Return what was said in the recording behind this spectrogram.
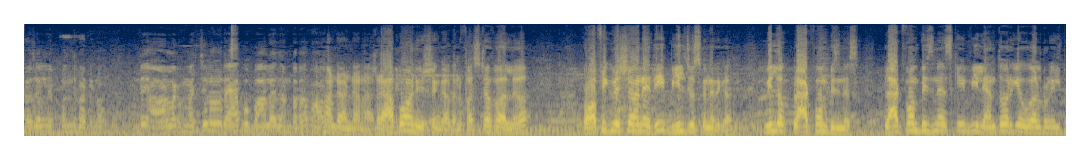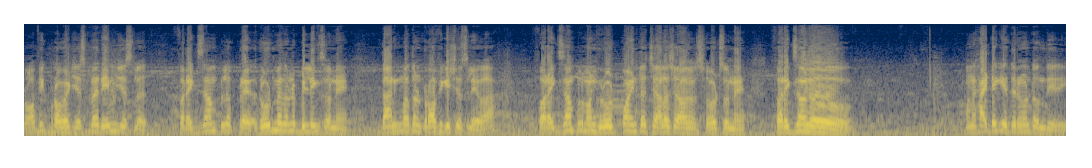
ప్రజలను ఇబ్బంది పెట్టడం అంటే వాళ్ళకి మధ్యలో ర్యాప్ బాగాలేదంటారా? అంటే అంటే అన్న ర్యాపో అనే విషయం కాదండి. ఫస్ట్ ఆఫ్ ఆల్ ట్రాఫిక్ విషయం అనేది వీళ్ళు చూసుకునేది కాదు. వీళ్ళు ఒక ప్లాట్ఫామ్ బిజినెస్ ప్లాట్ఫామ్ బిజినెస్కి వీళ్ళు ఎంతవరకు ఇవ్వగలరు వీళ్ళు ట్రాఫిక్ ప్రొవైడ్ చేస్తున్నారు ఏం చేస్తున్నారు ఫర్ ఎగ్జాంపుల్ రోడ్ మీద ఉన్న బిల్డింగ్స్ ఉన్నాయి. దానికి మాత్రం ట్రాఫిక్ ఇష్యూస్ లేవా? ఫర్ ఎగ్జాంపుల్ మనకు రోడ్ పాయింట్లో చాలా షార్ట్స్ ఉన్నాయి. ఫర్ ఎగ్జాంపుల్ మన హైటెక్ ఎదురుగుంటూ ఉంది ఇది.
